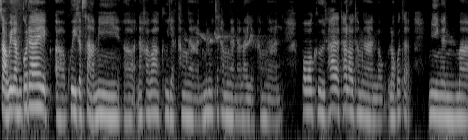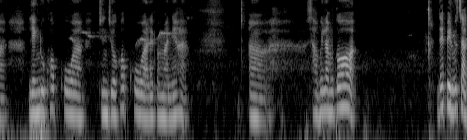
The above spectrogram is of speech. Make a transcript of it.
สาววิลัมก็ได้คุยกับสามีนะคะว่าคืออยากทำงาน ไม่รู้จะทำงานอะไรอยากทำงาน เพราะว่าคือถ้าถ้าเราทำงานเราเราก็จะมีเงินมาเลี้ยงดูครอบครัว จุนเจือครอบครัวอะไรประมาณนี้ค่ะสาววิลัมก็ได้ไปรู้จัก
